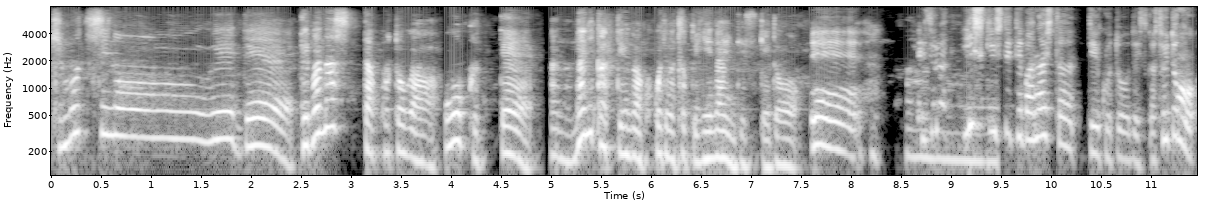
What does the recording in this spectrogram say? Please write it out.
気持ちの上で手放したことが多くってあの何かっていうのはここではちょっと言えないんですけど。ええあのえ、それは意識して手放したっていうことですか？それとも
